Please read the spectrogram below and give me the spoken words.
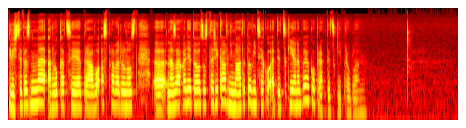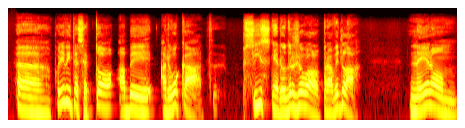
když si vezmeme advokacie, právo a spravedlnost, eh, na základě toho, co jste říkal, vnímáte to víc jako etický anebo jako praktický problém? Eh, podívejte se, to, aby advokát přísně dodržoval pravidla, nejenom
